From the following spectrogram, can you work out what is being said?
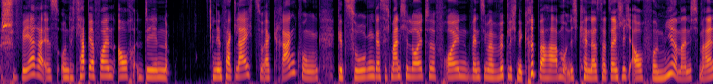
schwerer ist. Und ich habe ja vorhin auch den den Vergleich zu Erkrankungen gezogen, dass sich manche Leute freuen, wenn sie mal wirklich eine Grippe haben. Und ich kenne das tatsächlich auch von mir manchmal.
